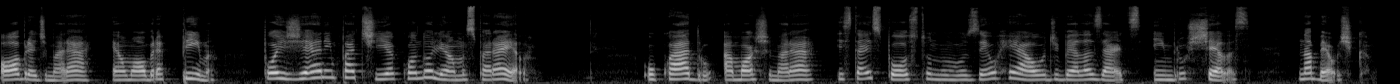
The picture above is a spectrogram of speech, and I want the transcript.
A obra de Mará é uma obra-prima, pois gera empatia quando olhamos para ela. O quadro A Morte de Mará está exposto no Museu Real de Belas Artes, em Bruxelas, na Bélgica.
